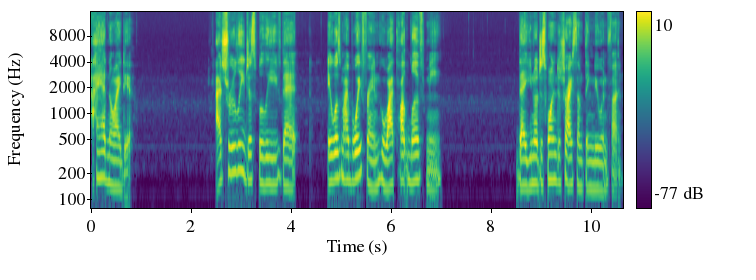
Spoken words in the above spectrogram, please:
I had no idea. I truly just believed that it was my boyfriend who I thought loved me that, you know, just wanted to try something new and fun.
